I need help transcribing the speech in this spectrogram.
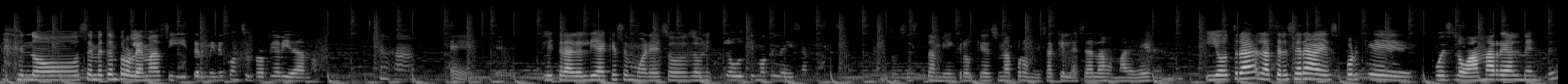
no se mete en problemas y termine con su propia vida, ¿no? Ajá. Eh, eh, literal, el día que se muere, eso es lo, único- lo último que le dice a mi casa. Entonces también creo que es una promesa que le hace a la mamá de Eren. ¿no? Y otra, la tercera es porque pues lo ama realmente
